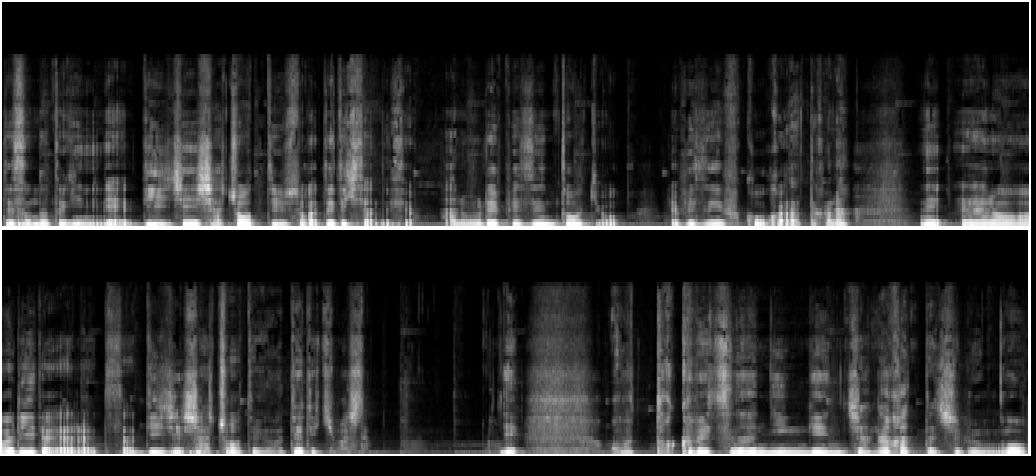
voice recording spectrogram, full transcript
でそんな時にね DJ 社長っていう人が出てきたんですよ。あのレペゼン東京？レペゼン福岡だったかな？であのリーダーやられてた DJ 社長というのが出てきました。でこう特別な人間じゃなかった自分を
